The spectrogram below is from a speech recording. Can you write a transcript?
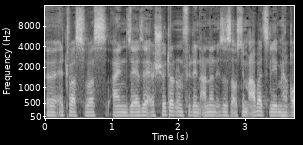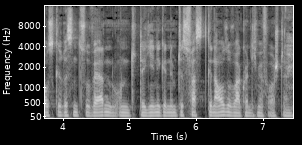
äh, etwas, was einen sehr, sehr erschüttert und für den anderen ist es aus dem Arbeitsleben herausgerissen zu werden und derjenige nimmt es fast genauso wahr, könnte ich mir vorstellen.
